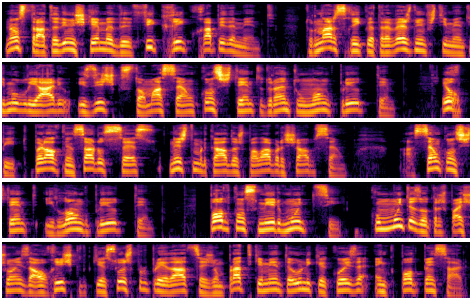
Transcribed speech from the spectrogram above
Não se trata de um esquema de fique rico rapidamente. Tornar-se rico através do investimento imobiliário exige que se tome ação consistente durante um longo período de tempo. Eu repito, para alcançar o sucesso, neste mercado as palavras-chave são ação consistente e longo período de tempo. Pode consumir muito de si. Como muitas outras paixões, há o risco de que as suas propriedades sejam praticamente a única coisa em que pode pensar.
